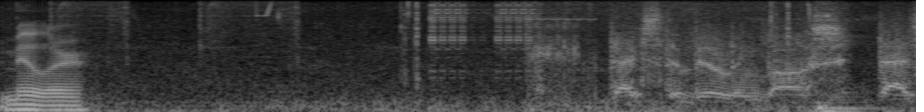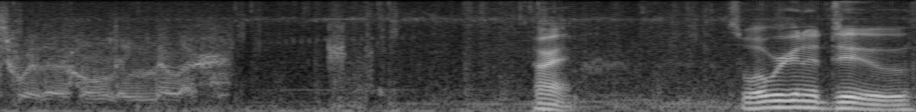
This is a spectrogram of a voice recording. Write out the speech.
Miller. That's the building, boss. That's where they're holding Miller. Alright. So what we're gonna do,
